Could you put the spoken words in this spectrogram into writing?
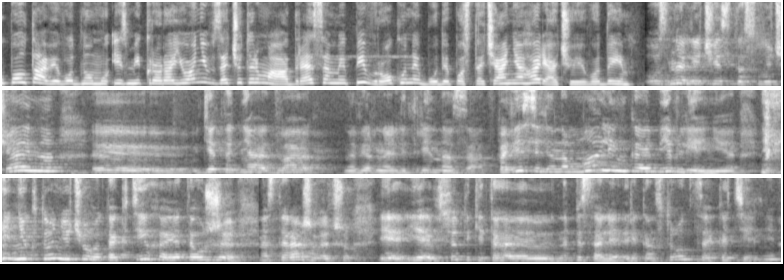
У Полтаві в одному із мікрорайонів за чотирма адресами півроку не буде постачання гарячої води. Узнали чисто случайно, десь дня два, наверное, или три назад. Повесили нам маленькое объявление. Никто ничего, так тихо, это уже настораживает, что все-таки написали реконструкция котельни.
